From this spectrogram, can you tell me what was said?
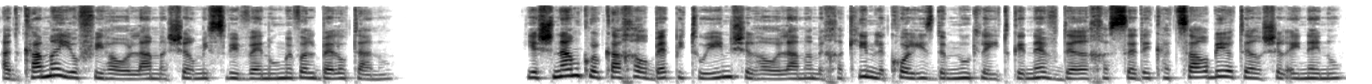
עד כמה יופי העולם אשר מסביבנו מבלבל אותנו. ישנם כל כך הרבה פיתויים של העולם המחכים לכל הזדמנות להתגנב דרך הסדק הצר ביותר של עינינו,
